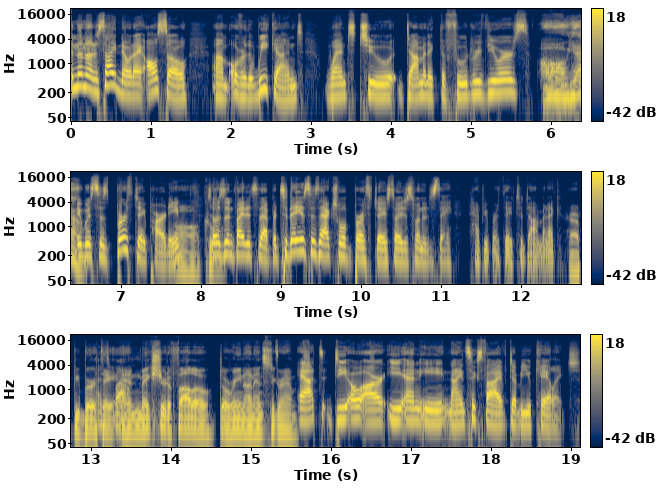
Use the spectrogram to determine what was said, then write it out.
And then on a side note, I also um, over the weekend went to Dominic the Food Reviewers. Oh, yeah. It was his birthday party, Oh, so I was invited to that. But today is his actual birthday, so I just wanted to say happy birthday to Dominic Happy birthday. well. And make sure to follow Dorene on Instagram. at D O R E N E nine six five WKLH.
